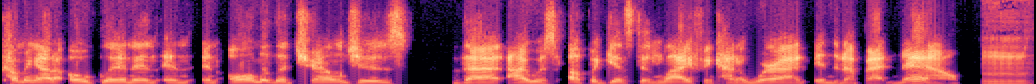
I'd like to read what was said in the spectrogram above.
coming out of Oakland and and and all of the challenges that I was up against in life and kind of where I ended up at now. Mm.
